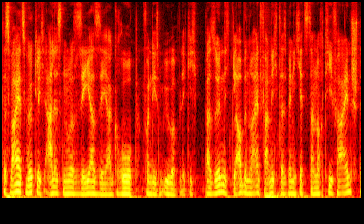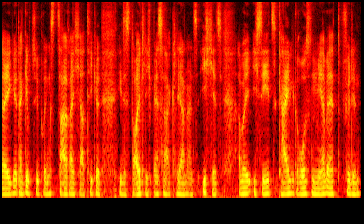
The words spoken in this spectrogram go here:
Das war jetzt wirklich alles nur sehr, sehr grob von diesem Überblick. Ich persönlich glaube nur einfach nicht, dass wenn ich jetzt dann noch tiefer einsteige, da gibt es übrigens zahlreiche Artikel, die das deutlich besser erklären als ich jetzt, aber ich sehe jetzt keinen großen Mehrwert für den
